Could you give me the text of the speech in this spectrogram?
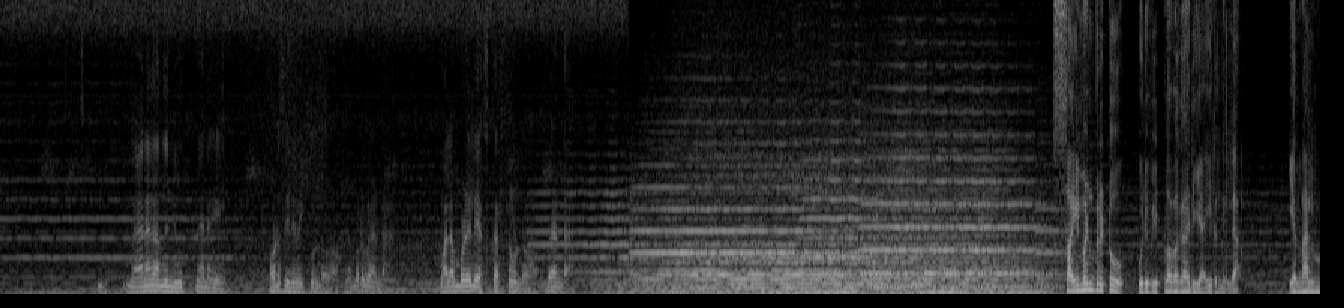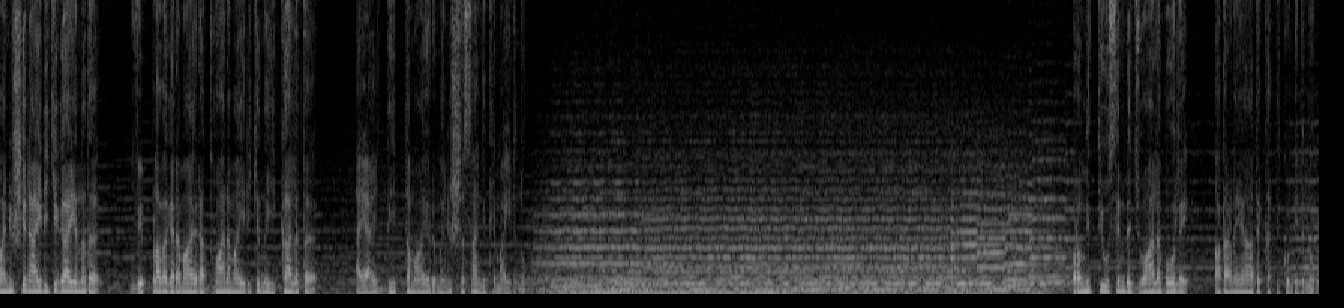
മേനക അന്ന് ന്യൂത്ത് മേനകയായി. അവിടെ സിനിമയ്ക്ക് ഉണ്ടാവാം ഞാൻ പറഞ്ഞു വേണ്ട. മലമ്പുഴയിൽ എക്സ്കർഷൻ ഉണ്ടാവാം വേണ്ട. സൈമൺ ബ്രിട്ടോ ഒരു വിപ്ലവകാരിയായിരുന്നില്ല. എന്നാൽ മനുഷ്യനായിരിക്കുക എന്നത് വിപ്ലവകരമായൊരു അധ്വാനമായിരിക്കുന്ന ഇക്കാലത്ത് അയാൾ ദീപ്തമായൊരു മനുഷ്യ സാന്നിധ്യമായിരുന്നു. പ്രൊമിത്യൂസിന്റെ ജ്വാല പോലെ അതണയാതെ കത്തിക്കൊണ്ടിരുന്നു.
